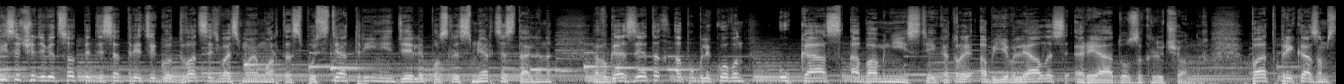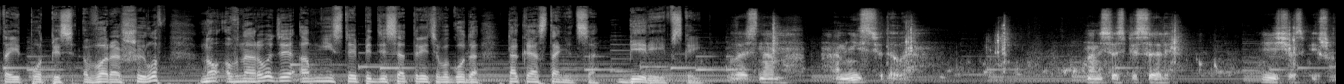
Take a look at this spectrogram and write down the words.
1953 год, 28 марта, спустя три недели после смерти Сталина, в газетах опубликован указ об амнистии, который объявлялась ряду заключенных. Под приказом стоит подпись «Ворошилов», но в народе амнистия 53 года так и останется Бериевской. Власть нам амнистию дала. Нам все списали. И еще спишут.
